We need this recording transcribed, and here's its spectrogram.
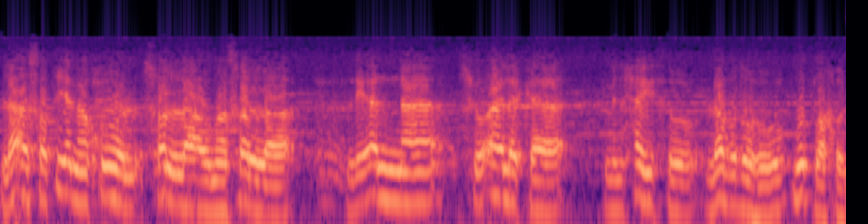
لا أستطيع أن أقول صلى أو ما صلى لأن سؤالك من حيث لفظه مطلق.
